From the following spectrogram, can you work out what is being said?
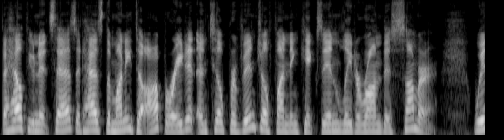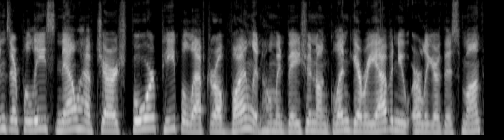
The health unit says it has the money to operate it until provincial funding kicks in later on this summer. Windsor police now have charged four people after a violent home invasion on Glengarry Avenue earlier this month,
